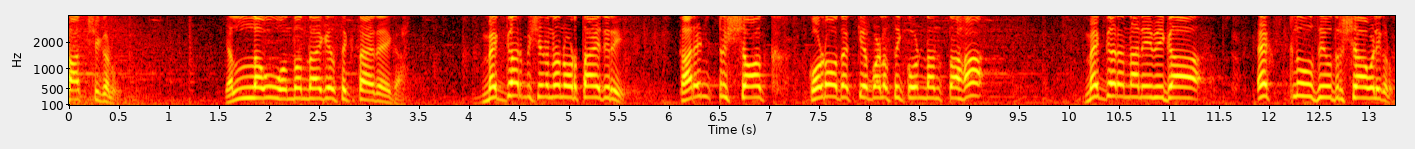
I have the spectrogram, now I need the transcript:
ಸಾಕ್ಷಿಗಳು. ಎಲ್ಲವೂ ಒಂದೊಂದಾಗೆ ಸಿಗ್ತಾ ಇದೆ ಈಗ. ಮೆಗ್ಗರ್ ಮಿಷನ್ ಅನ್ನು ನೋಡ್ತಾ ಇದ್ದೀರಿ. ಕರೆಂಟ್ ಶಾಕ್ ಕೊಡೋದಕ್ಕೆ ಬಳಸಿಕೊಂಡಂತಹ ಮೆಗ್ಗರನ್ನು ನೀವೀಗ ಎಕ್ಸ್ಕ್ಲೂಸಿವ್ ದೃಶ್ಯಾವಳಿಗಳು.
